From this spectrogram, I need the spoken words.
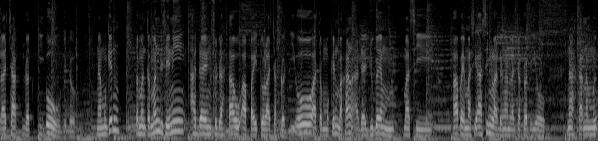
lacak.io gitu. Nah, mungkin teman-teman di sini ada yang sudah tahu apa itu lacak.io atau mungkin bahkan ada juga yang masih apa ya masih asing lah dengan lacak.io. Nah, karena mu-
